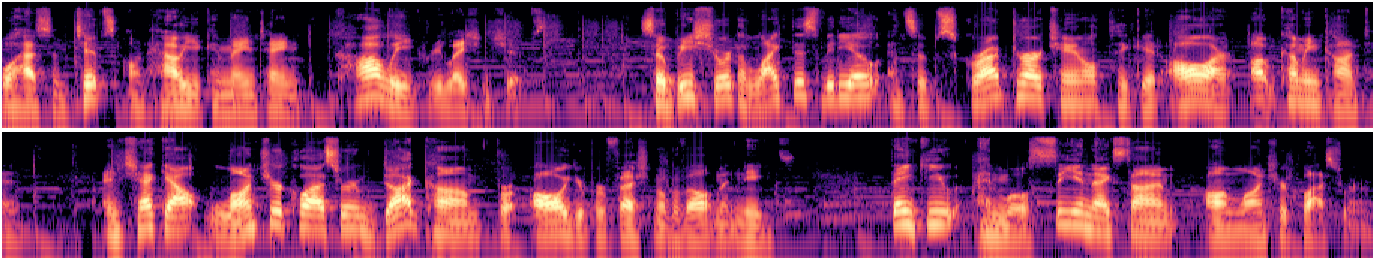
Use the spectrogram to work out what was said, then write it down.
we'll have some tips on how you can maintain colleague relationships. So be sure to like this video and subscribe to our channel to get all our upcoming content. And check out launchyourclassroom.com for all your professional development needs. Thank you, and we'll see you next time on Launch Your Classroom.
